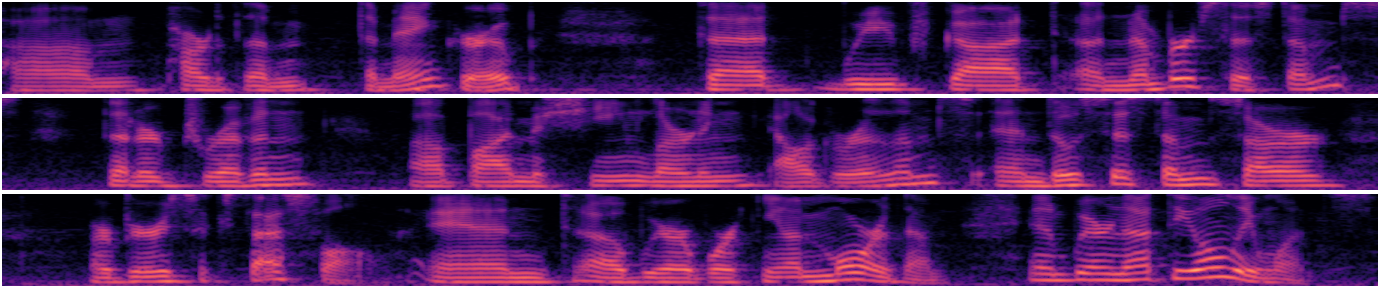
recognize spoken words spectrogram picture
um, part of the, the Man Group, that we've got a number of systems that are driven uh, by machine learning algorithms, and those systems are are very successful, and uh, we are working on more of them. And we're not the only ones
